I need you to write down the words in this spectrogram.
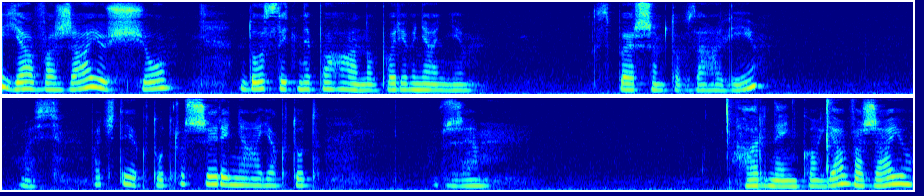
я вважаю, що досить непогано в порівнянні з першим то взагалі. Ось, бачите, як тут розширення, як тут вже гарненько. Я вважаю,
